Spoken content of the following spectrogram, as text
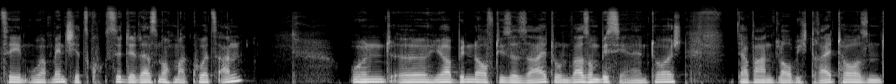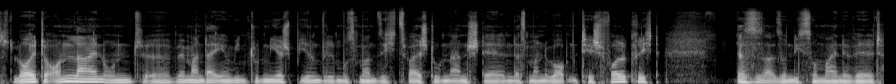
10 Uhr, Mensch, jetzt guckst du dir das nochmal kurz an und äh, ja, bin da auf diese Seite und war so ein bisschen enttäuscht. Da waren, glaube ich, 3000 Leute online und äh, wenn man da irgendwie ein Turnier spielen will, muss man sich zwei Stunden anstellen, dass man überhaupt einen Tisch voll kriegt. Das ist also nicht so meine Welt.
